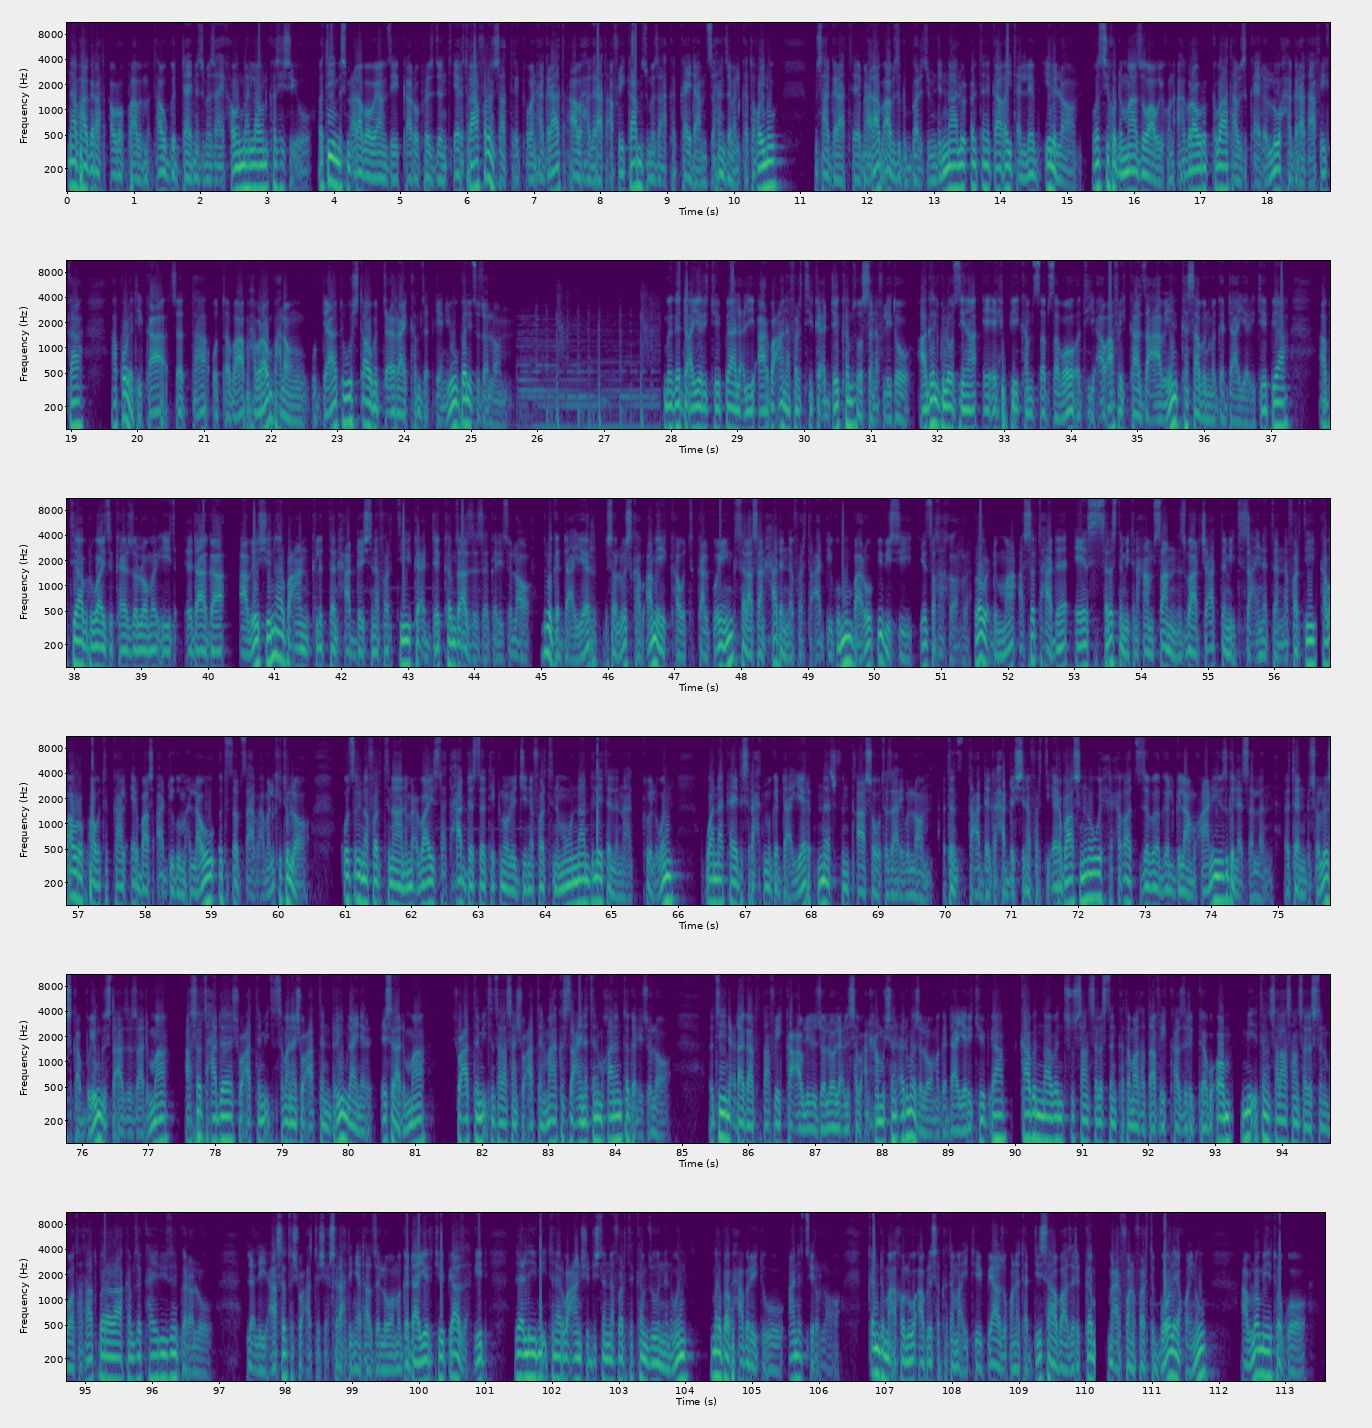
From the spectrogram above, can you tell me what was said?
ናብ ሃገራት ኣውሮፓ ብምእታው ግዳይ ምዝመዛ ይኸውን ምህላዉን ከሲሱ እዩ። እቲ ምስ ምዕራባውያን ዘይቃዶ ፕረዚደንት ኤርትራ፣ ፈረንሳ እትርከበን ሃገራት ኣብ ሃገራት ኣፍሪካ ምዝመዛ ከካይዳ ምጽሐን ዘመልከተ ኮይኑ፣ ምስ ሃገራት ምዕራብ ኣብ ዝግበር ዝምድና ልዑል ጥንቃቐ ይጠልብ ኢሉ'ሎ። ወሲኹ ድማ ዞባዊ ይኹን ኣህጉራዊ ርክባት ኣብ ዝካየደሉ ሃገራት ኣፍሪካ ኣብ ፖለቲካ፣ ጸጥታ፣ ቁጠባ፣ ማሕበራውን ባህላውን ጉዳያት ውሽጣዊ ምትዕርራይ ከም ዘድልየን እዩ ገሊጹ ዘሎ። መገዲ ኣየር ኢትዮጵያ ልዕሊ ኣርባዓ ነፈርቲ ክዕድግ ከም ዝወሰነ ኣፍሊጡ። ኣገልግሎት ዜና ኤኤፍፒ ከም ዝጸብጸቦ፣ እቲ ኣብ ኣፍሪካ ዝዓበየን ከሳብን መገዲ ኣየር ኢትዮጵያ፣ ኣብቲ ኣብ ዱባይ ዝካየድ ዘሎ ምርኢት ዕዳጋ ኣቬሽን ኣርብዓን ክልተን ሓደሽቲ ነፈርቲ ክዕድግ ከምዝኣዘዘ ገሊጹ ኣሎ። እቲ መገዲ ኣየር ብሰሉስ ካብ ኣሜሪካዊ ትካል ቦይንግ ሰላሳን ሓደን ነፈርቲ ዓዲጉ ምንባሩ ቢቢሲ የዘኻኽር። ብረቡዕ ድማ ዓሰርተ ሓደ ኤስ ሰለስተ ሚእትን ሓምሳን ዝባር ትሽዓተ ሚእቲ ዝዓይነተን ነፈርቲ ካብ ኣውሮፓዊ ትካል ኤርባስ ዓዲጉ ምህላዉ እቲ ጸብጻብ ኣመልኪቱ ኣሎ። ቁጽሪ ነፈርትና ንምዕባይ ዝተሓደሰ ቴክኖሎጂ ነፈርቲ ንምውናን ድሌት ኣለና ክብል እውን ዋና ኣካየዲ ስራሕቲ መገዲ ኣየር መስፍን ጣሰው ተዛሪቡ ኣሎ። እተን ዝተዓደጋ ሓደሽቲ ነፈርቲ ኤርባስ ንነዊሕ ርሕቐት ዘበገልግላ ምዃን እዩ ዝግለፀለን። እተን ብሰሉስ ካብ ቦይንግ ዝተኣዘዛ ድማ ዓሰርተ ሓደ ሸውዓተ ሚእትን ሰማንያን ሸውዓተን ድሪም ላይነር ዕስራ ድማ ሸውዓተ ሚእትን ሰላሳን ሸውዓተን ማክስ ዝዓይነተን ምዃነን ተገሊፁ ኣሎ። እቲ ንዕዳጋታት ኣፍሪካ ዓብሊሉ ዘሎ ልዕሊ ሰብዓን ሓሙሽተን ዕድመ ዘለዎ መገዲ ኣየር ኢትዮጵያ፣ ካብን ናብን ስሳን ሰለስተን ከተማታት ኣፍሪካ ዝርከብኦም ሚእትን ሰላሳን ሰለስተን ቦታታት በረራ ከምዘካይድ እዩ ዝንገረሉ። ልዕሊ ዓሰርተ ሸውዓተ ሽሕ ሰራሕተኛታት ዘለዎ መገዲ ኣየር ኢትዮጵያ፣ ዛጊድ ልዕሊ ሚእትን ኣርብዓን ሽዱሽተን ነፈርቲ ከምዝውንን እውን መርበብ ሓበሬትኡ ኣነፂሩ ኣሎ። ቀንዲ ማእኸሉ ኣብ ርእሰ ከተማ ኢትዮጵያ ዝኾነት ኣዲስ ኣበባ ዝርከብ መዕርፎ ነፈርቲ ቦሌ ኾይኑ ኣብ ሎሜ ቶጎ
